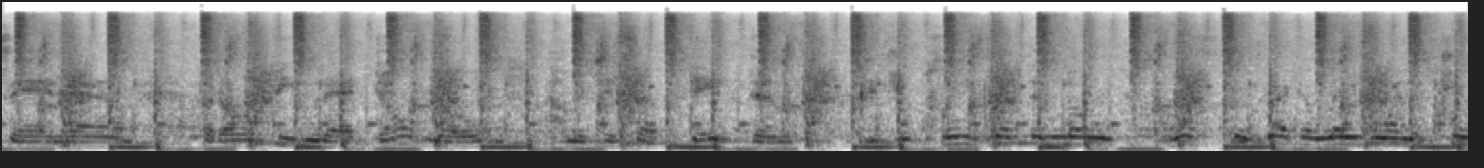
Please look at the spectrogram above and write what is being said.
saying now. For those people that don't know, I'ma just update them. Could you please let them know what's the record label and the crew?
